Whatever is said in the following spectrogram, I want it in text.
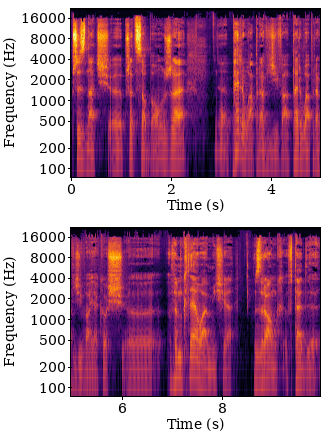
przyznać e, przed sobą, że E, perła prawdziwa, perła prawdziwa jakoś e, wymknęła mi się z rąk wtedy.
